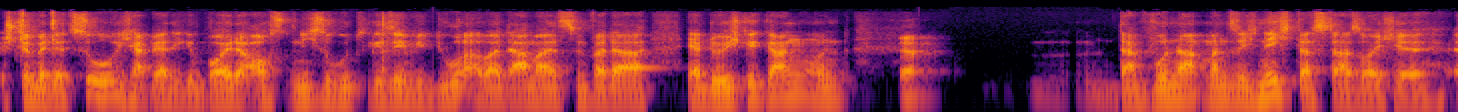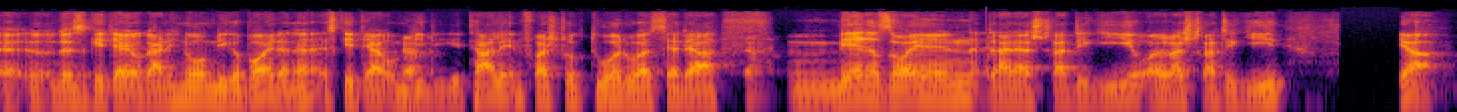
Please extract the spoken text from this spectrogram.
stimme dir zu. Ich habe ja die Gebäude auch nicht so gut gesehen wie du, aber damals sind wir da ja durchgegangen und ja. da wundert man sich nicht, dass da solche, äh, und das geht ja gar nicht nur um die Gebäude, ne? Es geht ja um ja. die digitale Infrastruktur. Du hast ja da ja. mehrere Säulen deiner Strategie, eurer Strategie. Ja,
